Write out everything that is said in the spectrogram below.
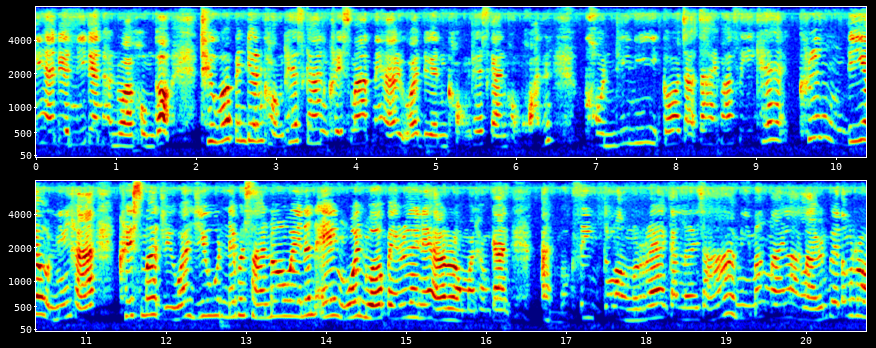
นะคะเดือนนี้เดือนธันวาคมก็ถือว่าเป็นเดือนของเทศกาลคริสต์มาสนะคะหรือว่าเดือนของเทศกาลของขวัญ คนที่นี่ก็จะจ่ายภาษีแค่ครึ่งเดียวนะคะคริสต์มาสหรือว่ายูนในภาษานอร์เวย์นั่นเองวนเวิร์ไปเรื่อยนะคะเรามาทำการอันบ็อกซิ่งกล่องแรกกันเลยจ้ามีมากมายหลากหลายเพื่อนๆต้องรอ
